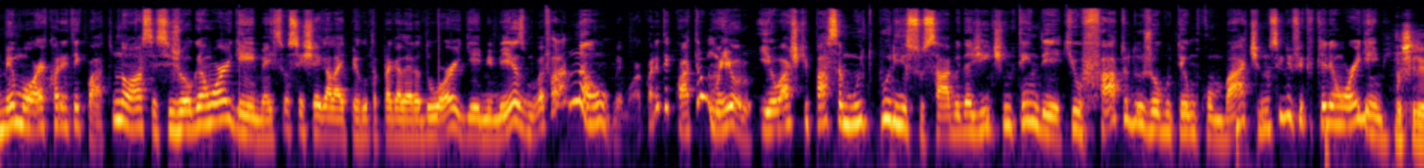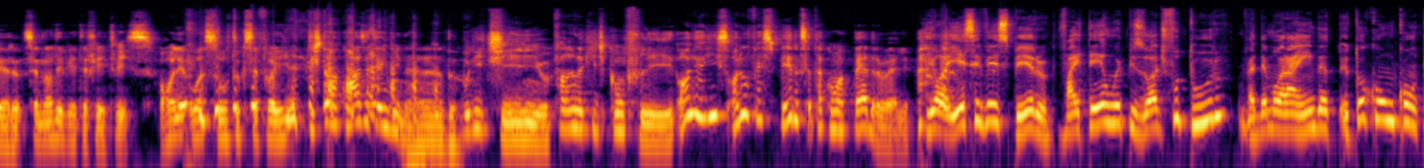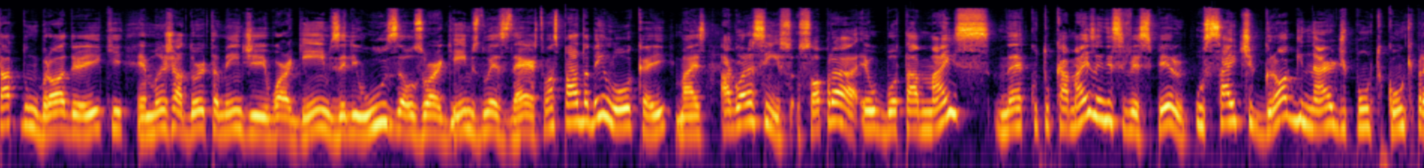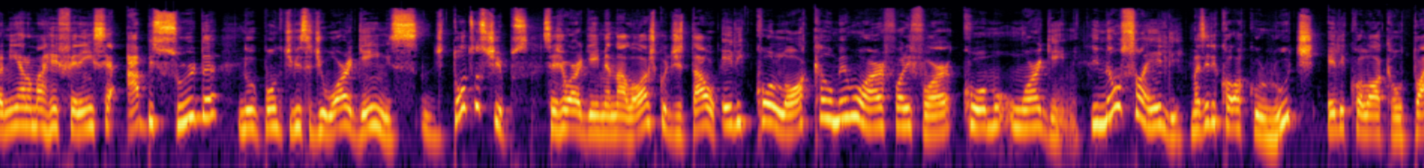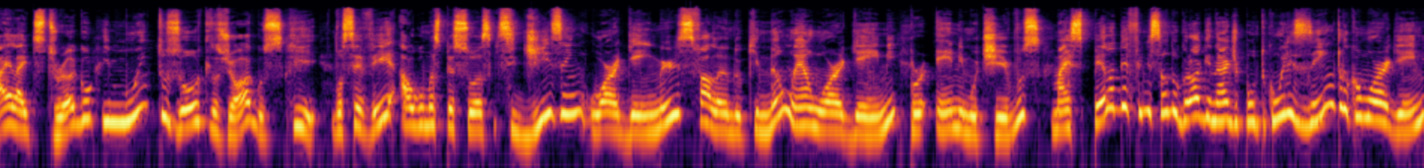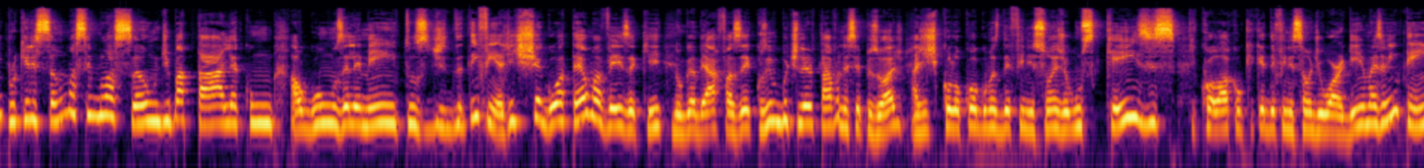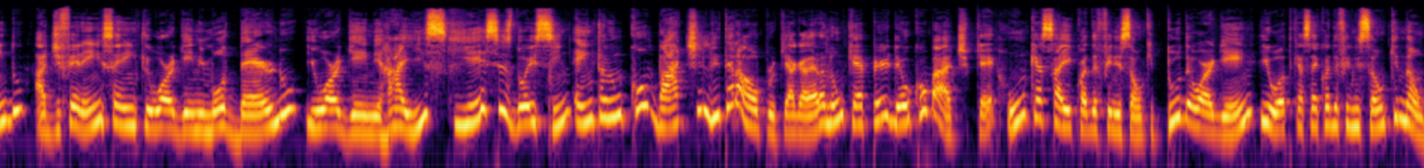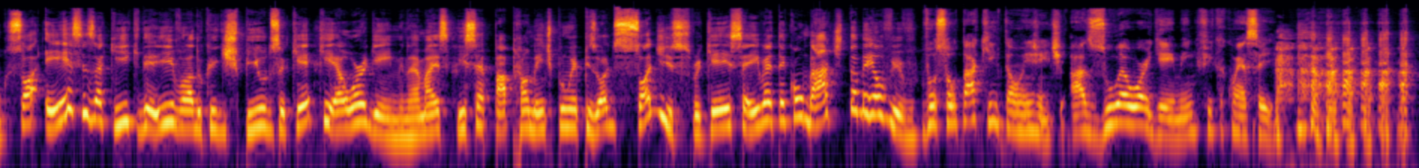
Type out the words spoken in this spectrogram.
Memoir 44. Nossa, esse jogo é um wargame. Aí se você chega lá e pergunta pra galera do wargame mesmo, vai falar, não, Memoir 44 é um euro. E eu acho que passa muito por isso, sabe? Da gente entender que o fato do jogo ter um combate não significa que ele é um wargame. Mochileiro, você não devia ter feito isso. Olha o assunto que você foi. estava quase terminando. Bonitinho. Falando aqui de conflito. Olha isso. Olha o vespeiro que você tá com uma pedra, velho. E ó, e esse vespeiro vai ter um episódio futuro. Vai demorar ainda. Eu tô com um contato de um brother aí que é manjador também de wargames. Ele usa os wargames no exército. Umas paradas bem loucas aí. Mas agora sim, só pra eu botar mais, né, cutucar mais ainda esse vespeiro, o site grognard.com, que para mim era uma referência absurda no ponto de vista de wargames, de todos os tipos, seja wargame analógico digital, ele coloca o Memoir 44 como um wargame. E não só ele, mas ele coloca o Root, ele coloca o Twilight Struggle e muitos outros jogos que você vê algumas pessoas que se dizem wargamers falando que não é um wargame por N motivos, mas pela definição do grognard.com eles entram como wargame porque eles são uma simulação de batalha com alguns elementos de, enfim, a gente chegou até uma vez aqui no Gambiar fazer, inclusive o Butileiro tava nesse episódio, a gente colocou algumas definições de alguns cases que colocam o que é definição de wargame, mas eu entendo a diferença entre o wargame moderno e o wargame raiz, que esses dois sim entram em um combate literal, porque a galera não quer perder o combate. Quer, um quer sair com a definição que tudo é wargame e o outro quer sair com a definição que não. Só esses aqui que derivam lá do Kriegspiel, não sei o que, que é o wargame, né? Mas isso é papo realmente para um episódio só disso, porque esse aí vai ter combate também ao vivo. Vou soltar aqui então, hein, gente. Azul é wargame, hein? Fica com essa aí.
